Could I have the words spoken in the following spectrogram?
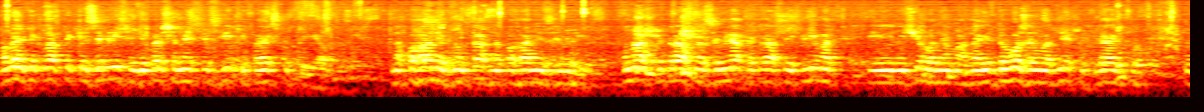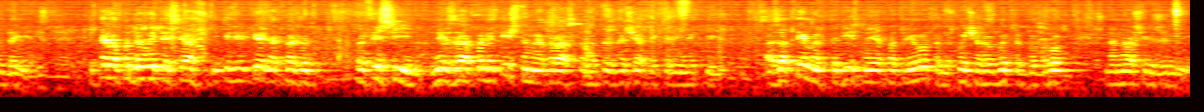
маленькі клаптики землі, сьогодні перше місце світі по експорту явно. На поганих ґрунтах, на поганій землі. У нас прекрасна земля, прекрасний клімат і нічого нема. Навіть довозимо одних купляємо, додаємо. І треба подивитися і підійти, як кажуть, професійно, не за політичними окрасками призначати керівників, а за тими, хто дійсно є патріотом і хоче робити добро на нашій землі.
